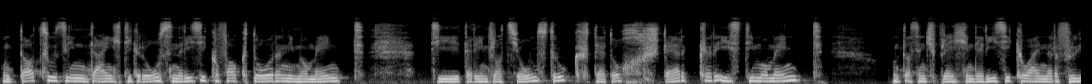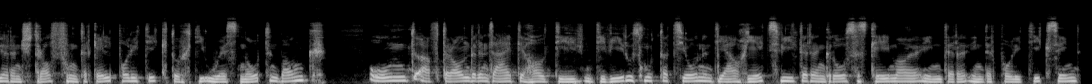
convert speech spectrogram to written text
Und dazu sind eigentlich die großen Risikofaktoren im Moment die, der Inflationsdruck, der doch stärker ist im Moment und das entsprechende Risiko einer früheren Straffung der Geldpolitik durch die US-Notenbank. Und auf der anderen Seite halt die, die Virusmutationen, die auch jetzt wieder ein großes Thema in der, in der Politik sind.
